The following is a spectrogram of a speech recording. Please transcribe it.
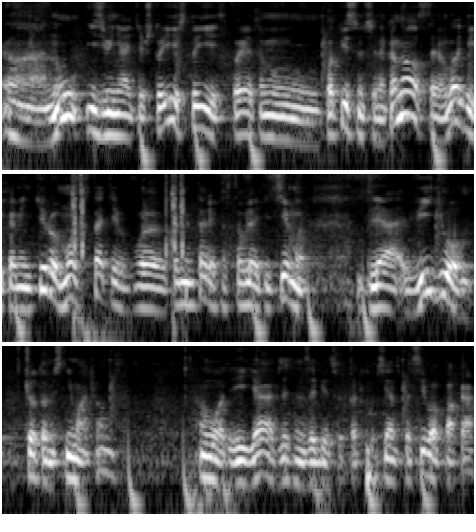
А, ну, извиняйте, что есть, то есть. Поэтому подписываемся на канал, ставим лайки, комментируем. Может, кстати, в комментариях оставляйте темы для видео, что там снимать вам. Вот, и я обязательно забегаю. Так что всем спасибо, пока.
